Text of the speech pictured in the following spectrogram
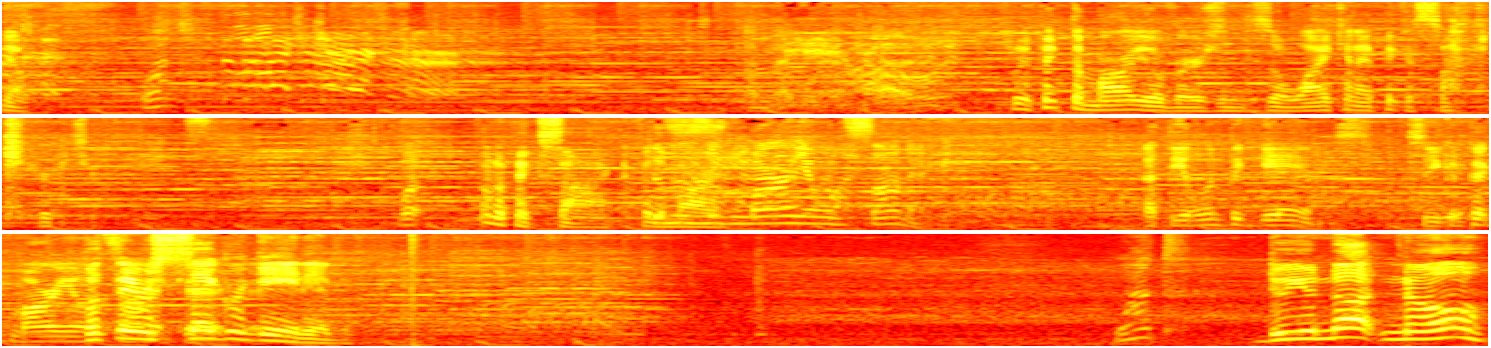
No. What? I'm not gonna gamepad. We picked the Mario version, so why can't I pick a Sonic character? What? I'm gonna pick Sonic for the Mario. This is Mario and Sonic at the Olympic Games, so you can pick Mario. But and they're characters. segregated. What? Do you not know?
